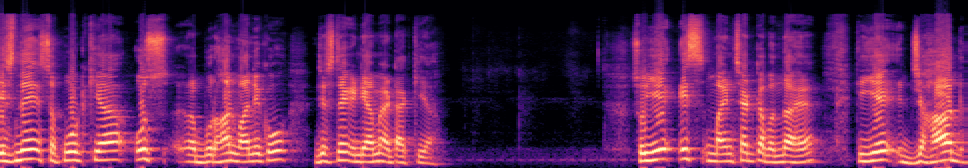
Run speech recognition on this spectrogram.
इसने सपोर्ट किया उस बुरहान वानी को जिसने इंडिया में अटैक किया। सो so ये इस माइंडसेट का बंदा है कि ये जिहाद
